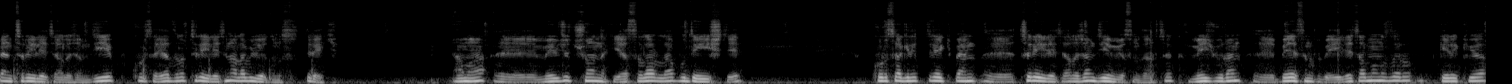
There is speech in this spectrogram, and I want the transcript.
ben tır ehliyeti alacağım deyip kursa yazılıp tır ehliyetini alabiliyordunuz direkt. Ama e, mevcut şu andaki yasalarla bu değişti. Kursa gidip direkt ben e, tır ehliyeti alacağım diyemiyorsunuz artık. Mecburen e, B sınıfı bir ehliyet almanız gerekiyor.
